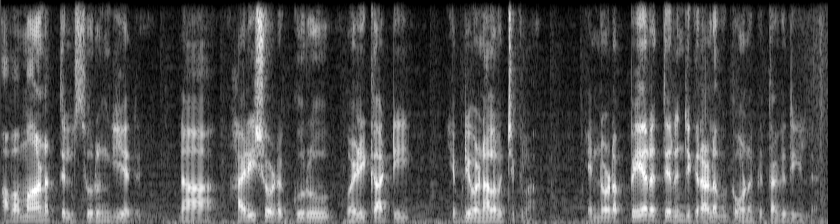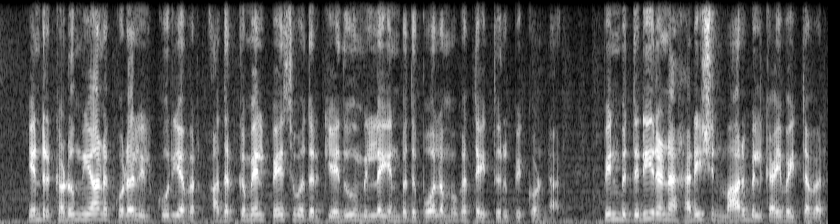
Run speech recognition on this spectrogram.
அவமானத்தில் சுருங்கியது. நான் ஹரிஷோட குரு வழிகாட்டி எப்படி வேணாலும் வச்சுக்கலாம். என்னோட பேரை தெரிஞ்சுக்கிற அளவுக்கு உனக்கு தகுதி இல்லை. என்று கடுமையான குரலில் கூறியவர் அதற்கு மேல் பேசுவதற்கு எதுவும் இல்லை என்பது போல முகத்தை திருப்பிக் கொண்டார். பின்பு திடீரென ஹரிஷின் மார்பில் கை வைத்தவர்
